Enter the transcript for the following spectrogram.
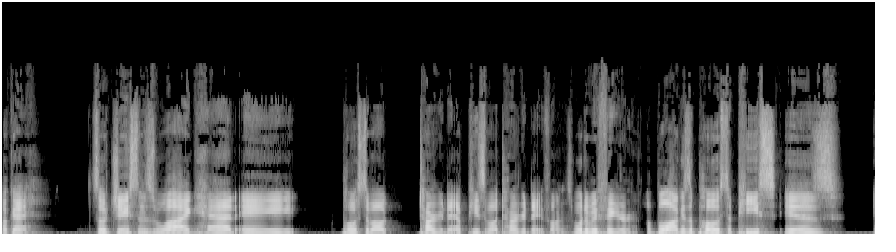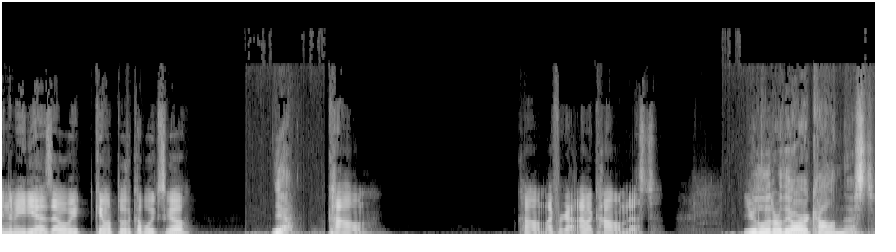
Okay, so Jason Zweig had a post about target date, a piece about target date funds. What did we figure? A blog is a post, a piece is in the media. Is that what we came up with a couple weeks ago? Yeah. Column, column. I forgot. I'm a columnist, You literally are a columnist.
